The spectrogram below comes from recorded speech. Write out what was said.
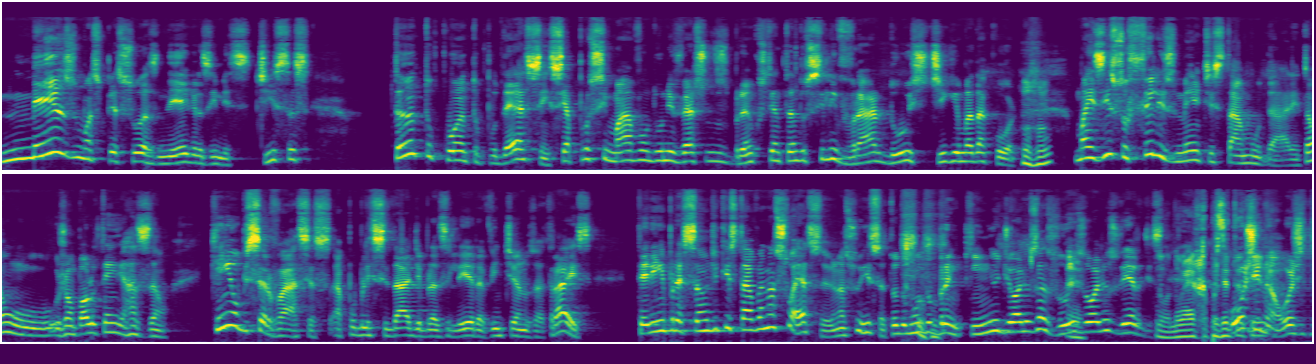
mesmo as pessoas negras e mestiças tanto quanto pudessem, se aproximavam do universo dos brancos, tentando se livrar do estigma da cor. Uhum. Mas isso, felizmente, está a mudar. Então, o João Paulo tem razão. Quem observasse a publicidade brasileira 20 anos atrás teria a impressão de que estava na Suécia, na Suíça, todo mundo branquinho, de olhos azuis, é. olhos verdes. Não, não é representativo. Hoje não, hoje,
